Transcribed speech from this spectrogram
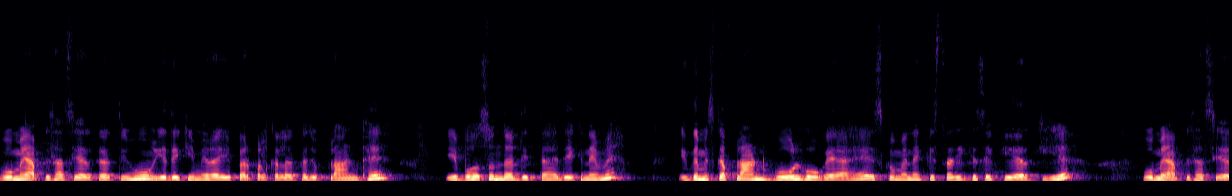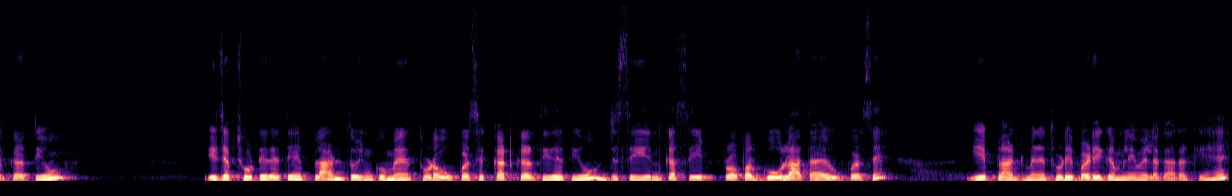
वो मैं आपके साथ शेयर करती हूँ। ये देखिए मेरा ये पर्पल कलर का जो प्लांट है, ये बहुत सुंदर दिखता है देखने में। एकदम इसका प्लांट गोल हो गया है, इसको मैंने किस तरीके से केयर की है, वो मैं आपके साथ शेयर करती हूँ। ये जब छोटे रहते हैं प्लांट तो इनको मैं थोड़ा ऊपर से कट करती रहती हूँ, जिससे इनका सेप प्रॉपर गोल आता है ऊपर से। ये प्लांट मैंने थोड़े बड़े गमले में लगा रखे हैं,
